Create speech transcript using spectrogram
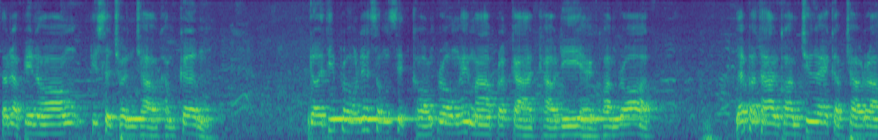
สำหรับพี่น้องคริสชนชาวคำเกิมโดยที่พระองค์ได้ทรงสิทธิ์ของพระองค์ให้มาประกาศข่าวดีแห่งความรอด และประทานความเชื่อให้กับชาวเรา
